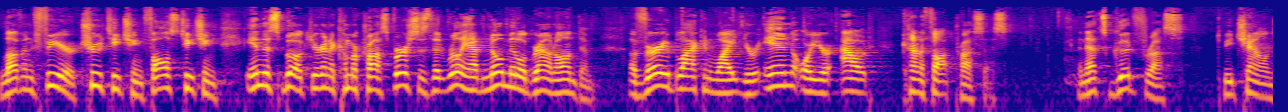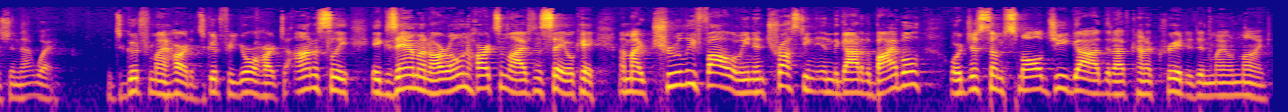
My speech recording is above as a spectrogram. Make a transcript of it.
love and fear, true teaching, false teaching. In this book, you're going to come across verses that really have no middle ground on them. A very black and white, you're in or you're out kind of thought process. And that's good for us to be challenged in that way. It's good for my heart. It's good for your heart to honestly examine our own hearts and lives and say, okay, am I truly following and trusting in the God of the Bible or just some small g God that I've kind of created in my own mind?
